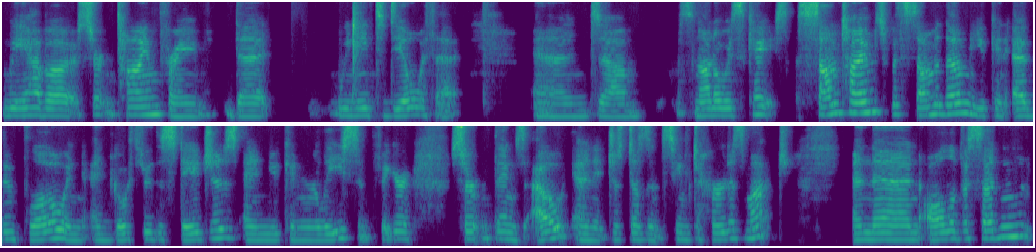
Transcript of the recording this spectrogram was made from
we have a certain time frame that we need to deal with it. And um, it's not always the case. Sometimes with some of them, you can ebb and flow and, and go through the stages and you can release and figure certain things out and it just doesn't seem to hurt as much. And then all of a sudden,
